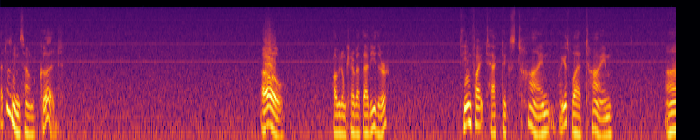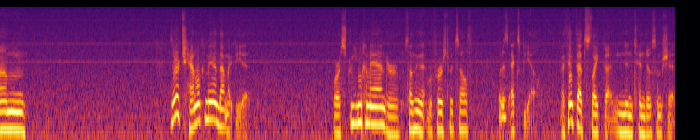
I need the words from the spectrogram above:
That doesn't even sound good. Oh. Probably don't care about that either. Team fight tactics time. I guess we'll add time. Um, is there a channel command? That might be it or a stream command or something that refers to itself. What is XBL? I think that's like Nintendo some shit.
